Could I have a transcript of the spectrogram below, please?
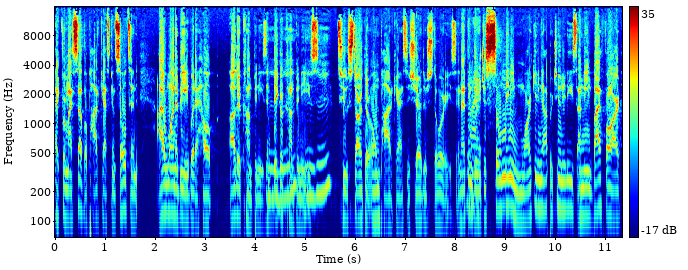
like for myself, a podcast consultant, I want to be able to help other companies and Mm-hmm, bigger companies to start their own podcasts and share their stories. And I think Right. there's just so many marketing opportunities. I mean, by far,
